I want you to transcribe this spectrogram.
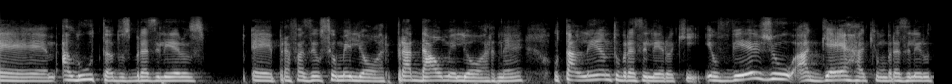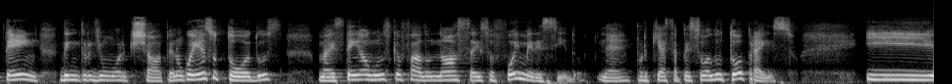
é, a luta dos brasileiros é, para fazer o seu melhor, para dar o melhor, né? O talento brasileiro aqui. Eu vejo a guerra que um brasileiro tem dentro de um workshop. Eu não conheço todos, mas tem alguns que eu falo, nossa, isso foi merecido, né? Porque essa pessoa lutou para isso. E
